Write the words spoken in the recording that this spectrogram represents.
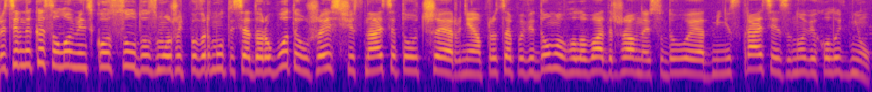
Працівники Солом'янського суду зможуть повернутися до роботи уже з 16 червня. Про це повідомив голова Державної судової адміністрації Зиновій Холоднюк.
